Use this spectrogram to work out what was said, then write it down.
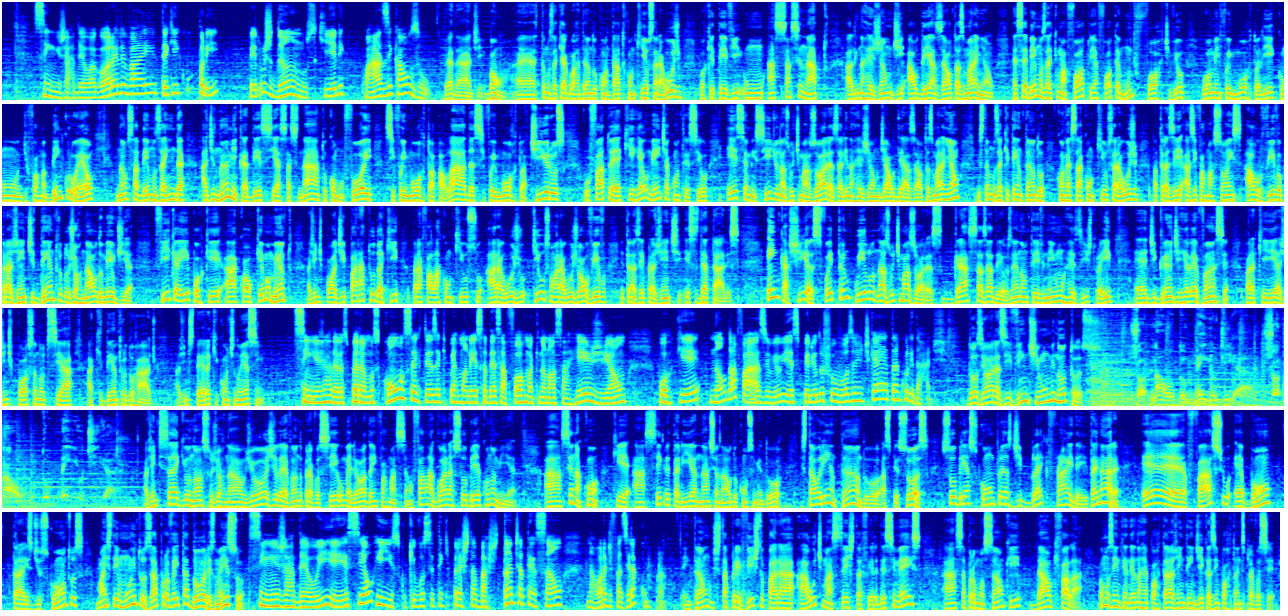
Sim, Jardel. Agora ele vai ter que cumprir pelos danos que ele quase causou. Verdade. Bom, é, estamos aqui aguardando o contato com Kielson Araújo, porque teve um assassinato ali na região de Aldeias Altas, Maranhão. Recebemos aqui uma foto e a foto é muito forte, viu? O homem foi morto ali com de forma bem cruel. Não sabemos ainda a dinâmica desse assassinato, como foi, se foi morto a paulada, se foi morto a tiros. O fato é que realmente aconteceu esse homicídio nas últimas horas ali na região de Aldeias Altas, Maranhão. Estamos aqui tentando conversar com Kielson Araújo para trazer as informações ao vivo para a gente dentro do Jornal do Meio Dia. Fique aí porque a qualquer momento a gente pode parar tudo aqui para falar com Kilson Araújo, Kilson Araújo ao vivo e trazer para a gente esses detalhes. Em Caxias foi tranquilo nas últimas horas, graças a Deus, né? Não teve nenhum registro aí é, de grande relevância para que a gente possa noticiar aqui dentro do rádio. A gente espera que continue assim. Sim, Jardel, esperamos com certeza que permaneça dessa forma aqui na nossa região porque não dá fácil, viu? E esse período chuvoso a gente quer tranquilidade. 12 horas e 21 minutos. Jornal do Meio-Dia. Jornal do Meio-Dia. A gente segue o nosso jornal de hoje levando para você o melhor da informação. Fala agora sobre economia. A Senacom, que é a Secretaria Nacional do Consumidor, está orientando as pessoas sobre as compras de Black Friday. Tainara, é fácil, é bom, traz descontos, mas tem muitos aproveitadores, não é isso? Sim, Jardel, e esse é o risco que você tem que prestar bastante atenção na hora de fazer a compra. Então, está previsto para a última sexta-feira desse mês essa promoção que dá o que falar. Vamos entender na reportagem, tem dicas importantes para você.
